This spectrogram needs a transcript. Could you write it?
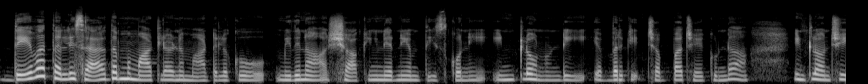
దేవా తల్లి శారదమ్మ మాట్లాడిన మాటలకు మిథున షాకింగ్ నిర్ణయం తీసుకొని ఇంట్లో నుండి ఎవ్వరికి చెప్పా చేయకుండా ఇంట్లోంచి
